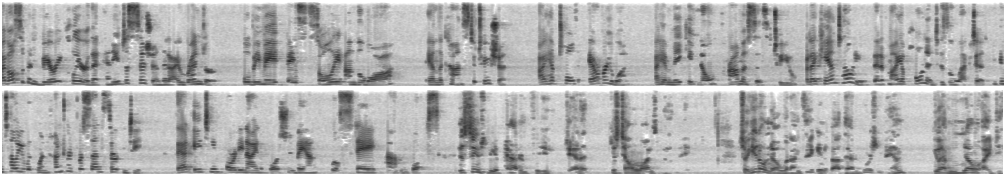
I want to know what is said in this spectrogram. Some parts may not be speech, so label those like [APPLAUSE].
I've also been very clear that any decision that I render will be made based solely on the law and the Constitution. I have told everyone I am making no promises to you, but I can tell you that if my opponent is elected, I can tell you with 100% certainty that 1849 abortion ban will stay on the books. This seems to be a pattern for you, Janet, just telling lies about me. So you don't know what I'm thinking about that abortion ban. You have no idea.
